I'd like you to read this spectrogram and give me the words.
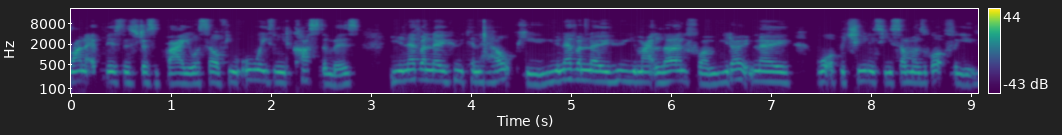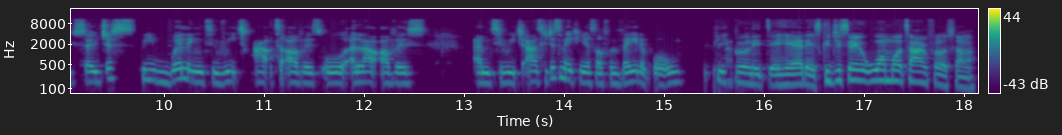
run a business just by yourself. You always need customers. You never know who can help you. You never know who you might learn from. You don't know what opportunity someone's got for you. So just be willing to reach out to others or allow others um, to reach out. So just making yourself available. People need to hear this. Could you say it one more time for us, Summer?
